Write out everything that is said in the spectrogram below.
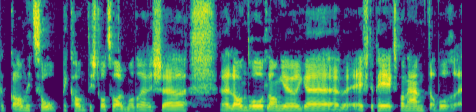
auch gar nicht so bekannt ist, trotz allem, oder? Er ist äh, Landrat, langjähriger äh, FDP-Exponent, aber äh,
